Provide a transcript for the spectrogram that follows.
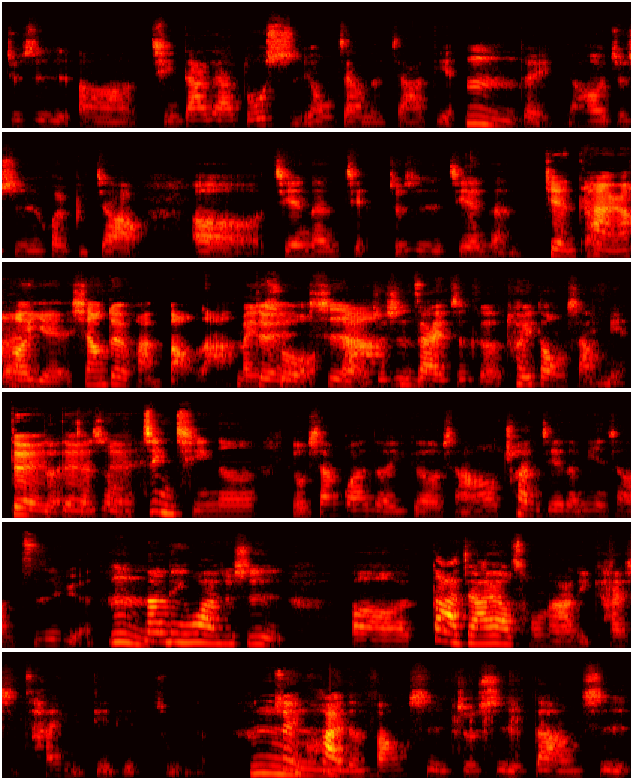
就是呃，请大家多使用这样的家电，嗯，对，然后就是会比较呃节能减，就是节能减碳，然后也相对环保啦，没错，是啊，就是在这个推动上面，对对，这是我们近期呢有相关的一个想要串接的面向资源，嗯，那另外就是呃，大家要从哪里开始参与电电租呢？最快的方式就是，当然是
